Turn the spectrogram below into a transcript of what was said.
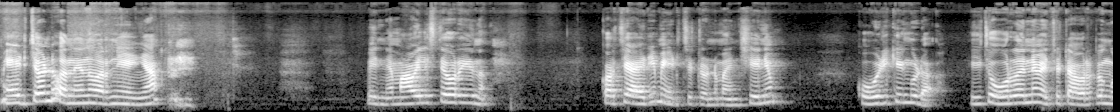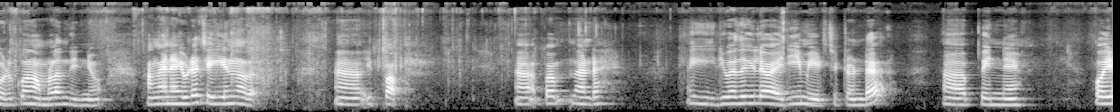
മേടിച്ചോണ്ട് വന്നതെന്ന് പറഞ്ഞു കഴിഞ്ഞാൽ പിന്നെ മാവേലി സ്റ്റോറിൽ നിന്ന് കുറച്ച് അരി മേടിച്ചിട്ടുണ്ട് മനുഷ്യനും കോഴിക്കും കൂടെ. ഈ ചോറ് തന്നെ വെച്ചിട്ട് അവർക്കും കൊടുക്കുക നമ്മളും തിന്നു. അങ്ങനെ ഇവിടെ ചെയ്യുന്നത്. ഇപ്പം. അപ്പം വേണ്ട ഈ ഇരുപത് കിലോ അരി മേടിച്ചിട്ടുണ്ട്. പിന്നെ ഒരു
